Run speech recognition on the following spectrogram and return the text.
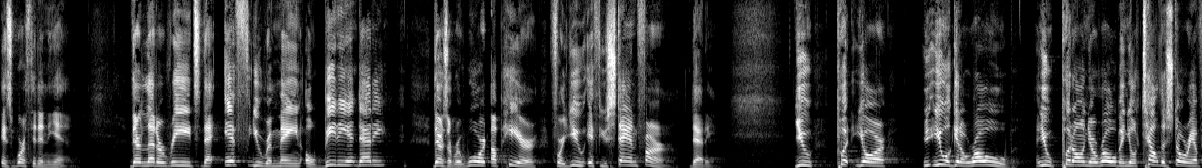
is worth it in the end. Their letter reads that if you remain obedient, Daddy, there's a reward up here for you if you stand firm, Daddy. You put your, you will get a robe. You put on your robe and you'll tell the story of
